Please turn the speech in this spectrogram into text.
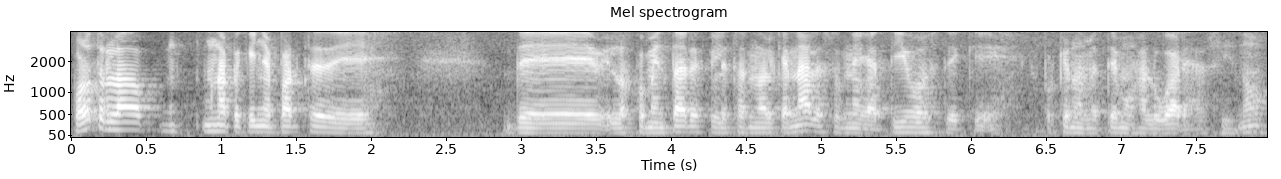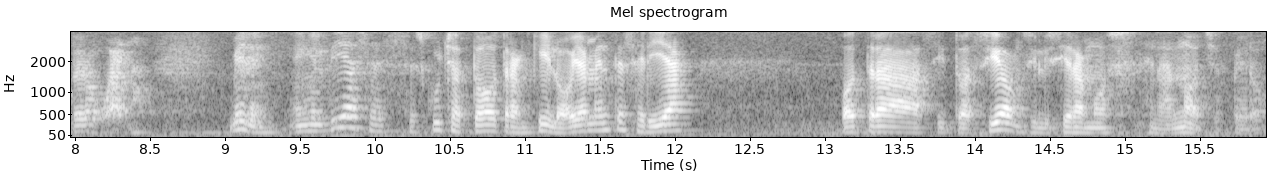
Por otro lado, una pequeña parte de, de los comentarios que le están dando al canal son negativos de que por qué nos metemos a lugares así, ¿no? Pero bueno, miren, en el día se, escucha todo tranquilo. Obviamente sería otra situación si lo hiciéramos en la noche, pero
